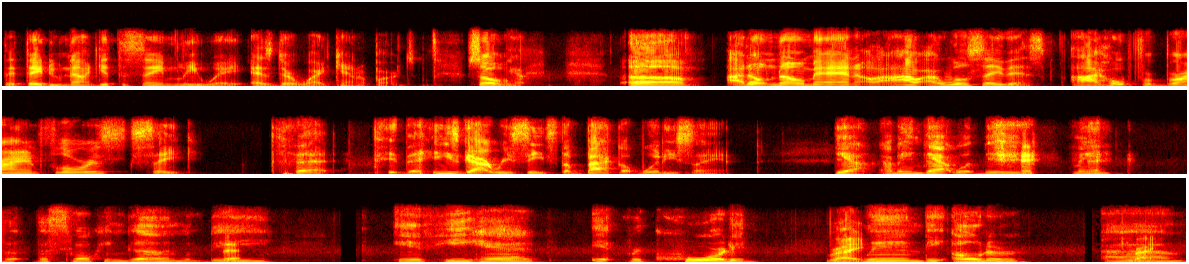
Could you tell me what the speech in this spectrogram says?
that they do not get the same leeway as their white counterparts. So yep. Um, I don't know, man. I, I will say this. I hope for Brian Flores' sake that that he's got receipts to back up what he's saying. Yeah, I mean that would be. I mean, the the smoking gun would be that, if he had it recorded. Right. When the owner um, right.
